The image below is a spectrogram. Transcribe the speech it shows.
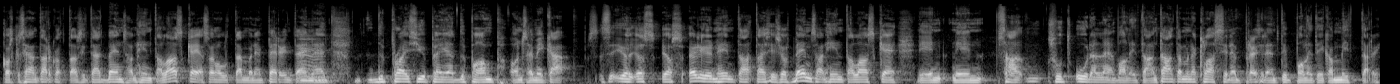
koska sehän tarkoittaa sitä, että bensan hinta laskee, ja se on ollut tämmöinen perinteinen, mm. että the price you pay at the pump on se, mikä, jos, jos öljyn hinta, tai siis jos bensan hinta laskee, niin, niin saa, sut uudelleen valitaan. Tämä on tämmöinen klassinen presidenttipolitiikan mittari.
